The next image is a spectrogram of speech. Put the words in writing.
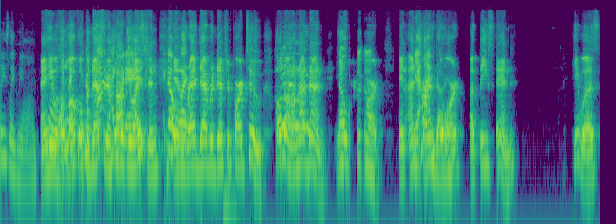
Please leave me alone. And he was a local pedestrian population you know in what? Red Dead Redemption Part Two. Hold you on, I'm not done. No, nope. hard. In Uncharted yeah, 4, A Thief's End, he was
